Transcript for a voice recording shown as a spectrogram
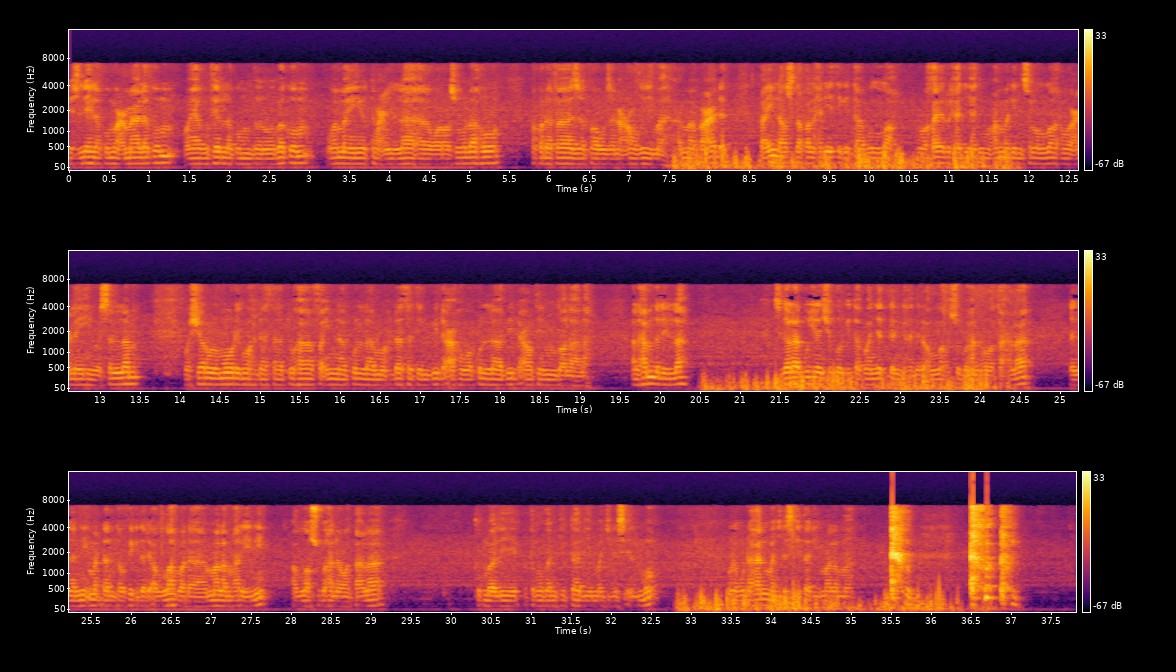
يصلح لكم أعمالكم ويغفر لكم ذنوبكم ومن يطع الله ورسوله فقد فاز فوزا عظيما أما بعد فإن أصدق الحديث كتاب الله وخير الهدي هدي محمد صلى الله عليه وسلم وشر الأمور محدثاتها فإن كل محدثة بدعة وكل بدعة ضلالة Alhamdulillah segala puji dan syukur kita panjatkan kehadiran Allah Subhanahu wa taala dengan nikmat dan taufik dari Allah pada malam hari ini. Allah Subhanahu wa taala kembali pertemukan kita di majelis ilmu. Mudah-mudahan majelis kita di malam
